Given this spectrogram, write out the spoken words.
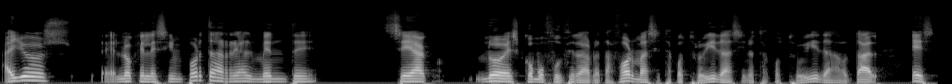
a ellos eh, lo que les importa realmente sea no es cómo funciona la plataforma, si está construida, si no está construida o tal, es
